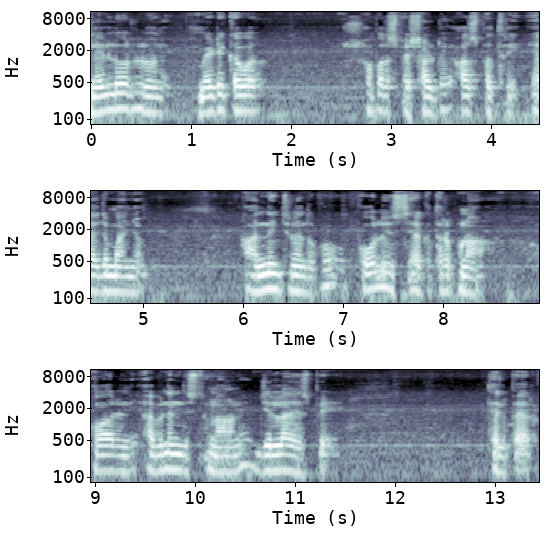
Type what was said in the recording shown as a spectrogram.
నెల్లూరులోని మెడికవర్ సూపర్ స్పెషాలిటీ ఆసుపత్రి యాజమాన్యం అందించినందుకు పోలీస్ శాఖ తరపున వారిని అభినందిస్తున్నానని జిల్లా ఎస్పీ తెలిపారు.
